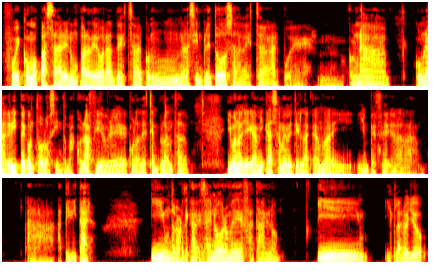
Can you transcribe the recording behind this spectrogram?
fue como pasar en un par de horas de estar con una simple tos a estar, pues, con una, con una gripe con todos los síntomas, con la fiebre, con la destemplanza. Y bueno, llegué a mi casa, me metí en la cama y, y empecé a, a, a tiritar. Y un dolor de cabeza enorme, fatal, ¿no? Y, claro, yo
